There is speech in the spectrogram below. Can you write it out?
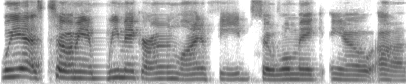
Well yeah so i mean we make our own line of feed. So we'll make you know uh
